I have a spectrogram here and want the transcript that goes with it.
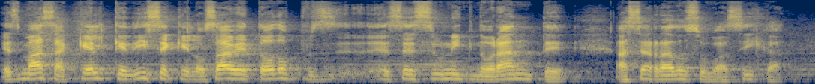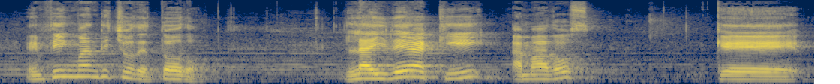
Es más, aquel que dice que lo sabe todo, pues ese es un ignorante. Ha cerrado su vasija. En fin, me han dicho de todo. La idea aquí, amados, que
